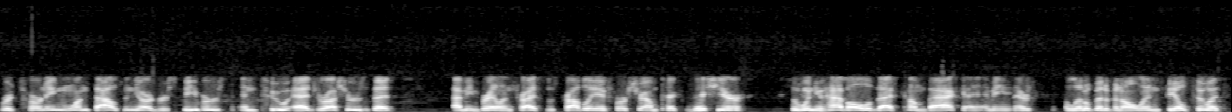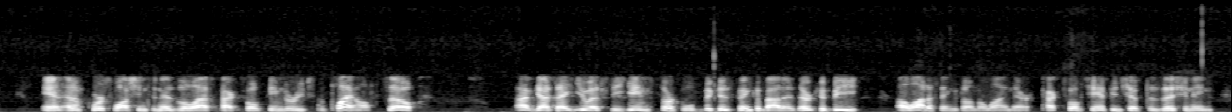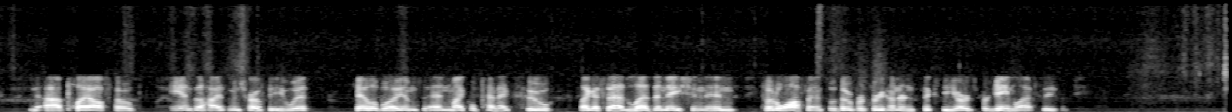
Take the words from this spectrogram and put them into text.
returning 1,000 yard receivers and two edge rushers that, I mean, Bralen Trice was probably a first round pick this year. So when you have all of that come back, I mean, there's a little bit of an all in feel to it. And, and of course, Washington is the last Pac 12 team to reach the playoffs. So I've got that USC game circled because think about it. There could be a lot of things on the line there Pac 12 championship positioning, uh, playoff hope, and the Heisman Trophy with Caleb Williams and Michael Penix, who, like I said, led the nation in total offense with over 360 yards per game last season.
